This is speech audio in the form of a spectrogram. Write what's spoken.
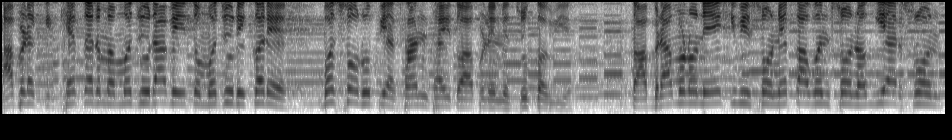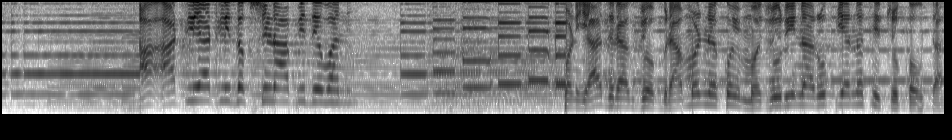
આપણે ખેતરમાં મજૂર આવે તો મજૂરી કરે, બસો રૂપિયા સાન થાય તો આપણે એને ચૂકવીએ. તો આ બ્રાહ્મણોને એકવીસો ને એકાવનસો ને અગિયારસો આ આટલી આટલી દક્ષિણા આપી દેવાની. પણ યાદ રાખજો, બ્રાહ્મણને કોઈ મજૂરીના રૂપિયા નથી ચૂકવતા.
